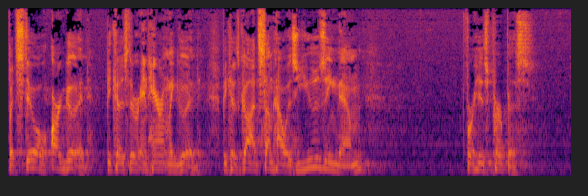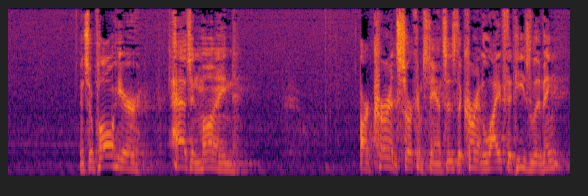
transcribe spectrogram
but still are good because they're inherently good, because God somehow is using them for his purpose. And so Paul here has in mind our current circumstances, the current life that he's living,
